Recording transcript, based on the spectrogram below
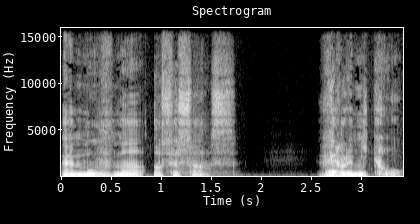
un mouvement en ce sens, vers le micro,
